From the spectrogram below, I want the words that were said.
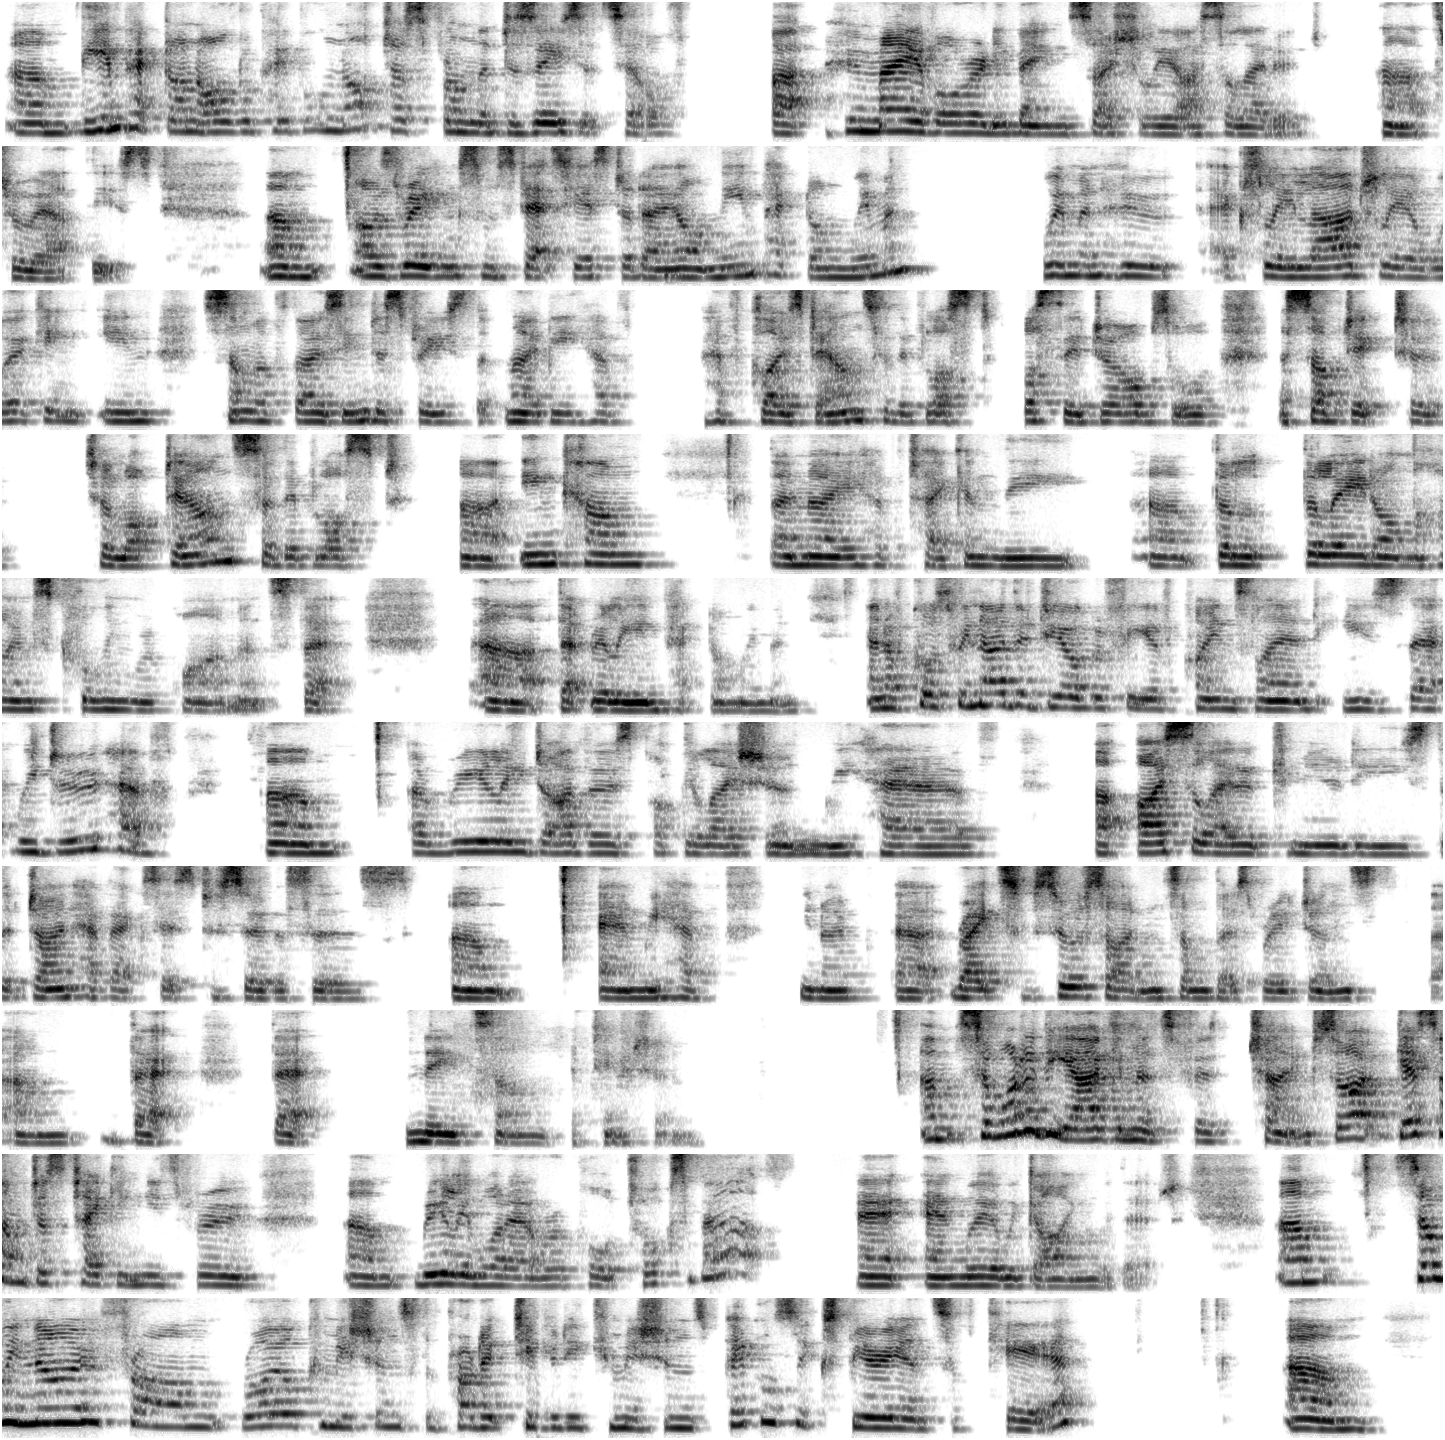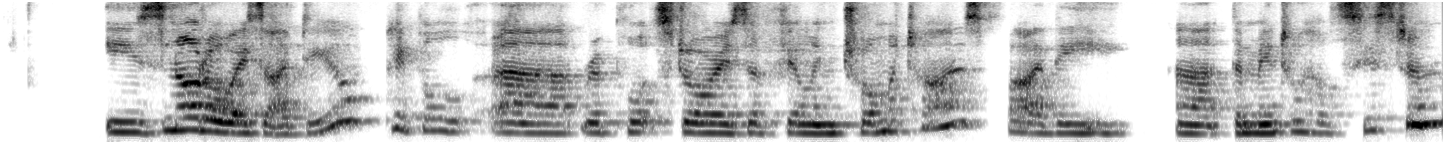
Um, the impact on older people, not just from the disease itself, but who may have already been socially isolated uh, throughout this. Um, I was reading some stats yesterday on the impact on women, women who actually largely are working in some of those industries that maybe have have closed down, so they've lost lost their jobs or are subject to to lockdowns, so they've lost uh, income. They may have taken the, um, the the lead on the homeschooling requirements that uh, that really impact on women. And of course, we know the geography of Queensland is that we do have um, a really diverse population. We have uh, isolated communities that don't have access to services. Um, and we have you know, uh, rates of suicide in some of those regions um, that, that need some attention. Um, so what are the arguments for change? So I guess I'm just taking you through um, really what our report talks about and, and where we're going with it. Um, so we know from Royal Commissions, the Productivity Commissions, people's experience of care um, is not always ideal. People uh, report stories of feeling traumatized by the, uh, the mental health system.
